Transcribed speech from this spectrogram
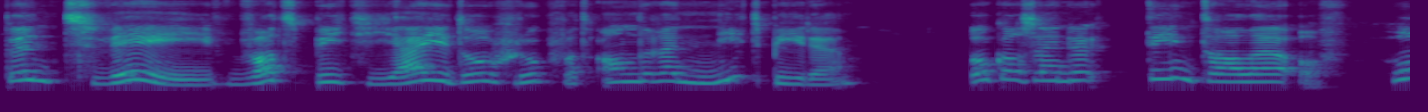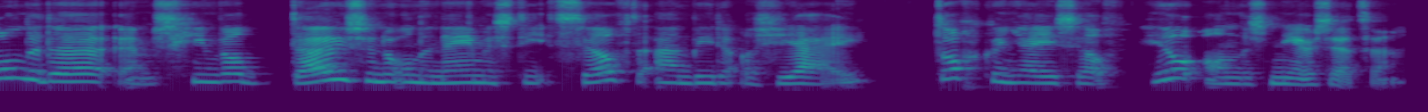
Punt 2. Wat bied jij je doelgroep wat anderen niet bieden? Ook al zijn er tientallen of honderden en misschien wel duizenden ondernemers die hetzelfde aanbieden als jij, toch kun jij jezelf heel anders neerzetten.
